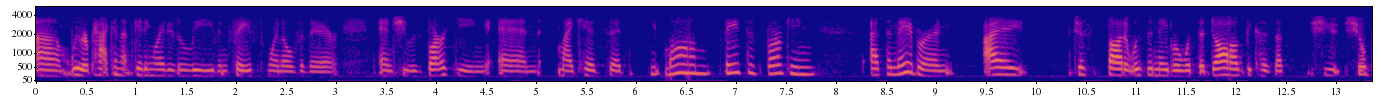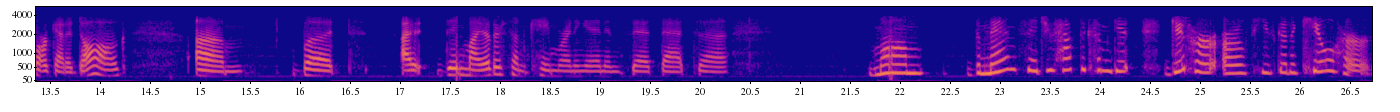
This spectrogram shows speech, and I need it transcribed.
um, we were packing up, getting ready to leave, and Faith went over there, and she was barking, and my kids said, "Mom, Faith is barking at the neighbor," and I just thought it was the neighbor with the dog because that's she she'll bark at a dog. Um but I then my other son came running in and said that uh mom the man said you have to come get get her or else he's going to kill her.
